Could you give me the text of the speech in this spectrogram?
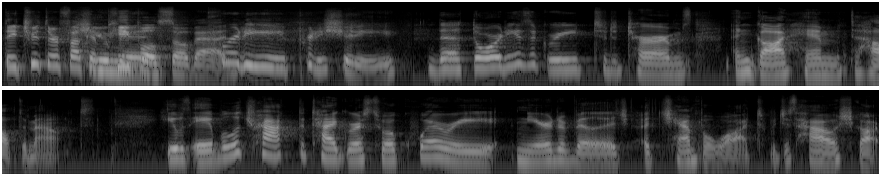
They treat their fucking people so bad. Pretty, pretty shitty. The authorities agreed to the terms and got him to help them out. He was able to track the tigress to a quarry near the village of Champawat, which is how she got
